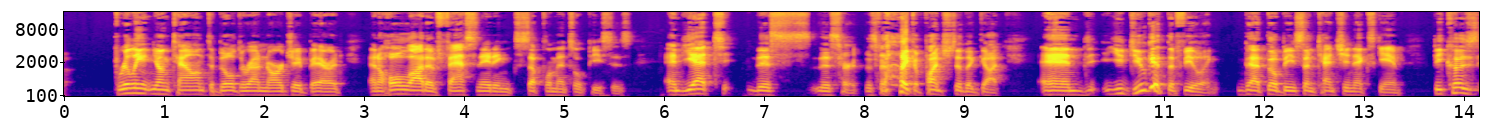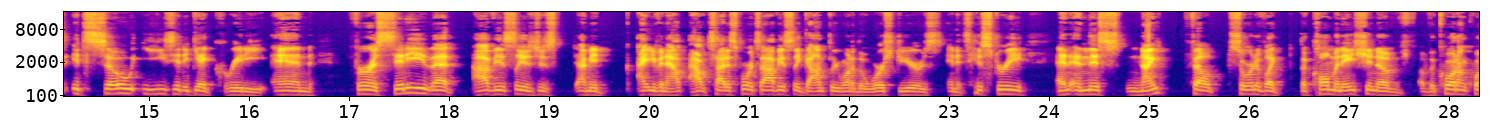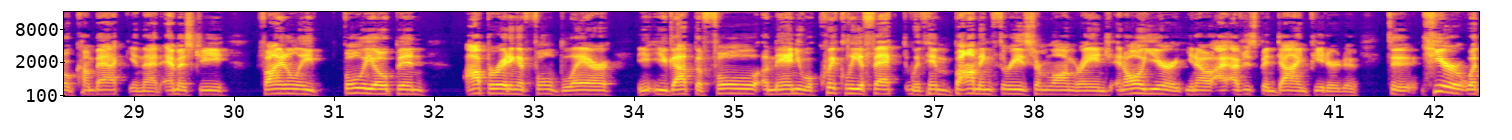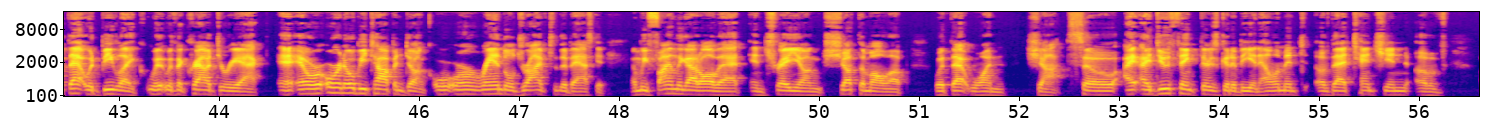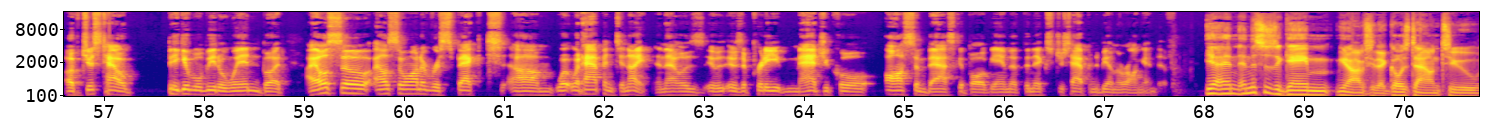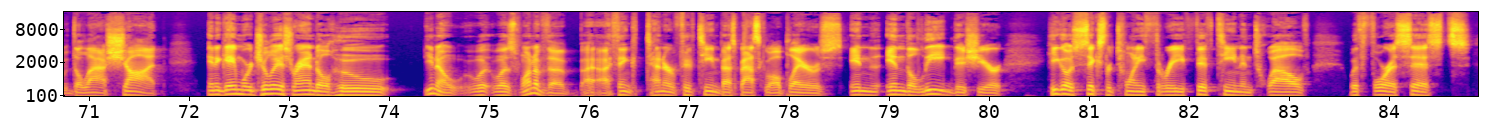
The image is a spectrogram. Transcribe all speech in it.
brilliant young talent to build around RJ Barrett, and a whole lot of fascinating supplemental pieces. And yet this this hurt. This felt like a punch to the gut. And you do get the feeling that there'll be some tension next game because it's so easy to get greedy. And for a city that obviously is just, I mean, even out, outside of sports, obviously gone through one of the worst years in its history. And, and this night felt sort of like the culmination of, of the quote unquote comeback in that MSG finally fully open, operating at full blare. You, got the full Immanuel Quickley effect with him bombing threes from long range. And all year, you know, I, have just been dying, Peter, to to hear what that would be like with, with a crowd to react, eh, or, or an Obi Toppin dunk, or, or a Randle drive to the basket. And we finally got all that, and Trae Young shut them all up with that one shot. So I, I do think there's going to be an element of that tension of of just how big it will be to win. But I also I also want to respect um, what what happened tonight, and that was it, was it was a pretty magical, awesome basketball game that the Knicks just happened to be on the wrong end of. Yeah, and, and this is a game, you know, obviously that goes down to the last shot in a game where Julius Randle, who you know, w- was one of the I think 10 or 15 best basketball players in in the league this year. He goes 6 for 23, 15 and 12 with four assists.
